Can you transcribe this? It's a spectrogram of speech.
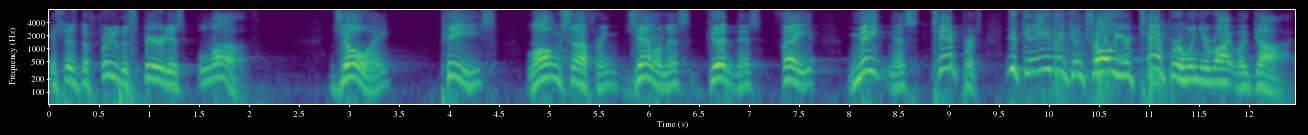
It says the fruit of the Spirit is love, joy, peace, long suffering, gentleness, goodness, faith, meekness, temperance. You can even control your temper when you're right with God.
